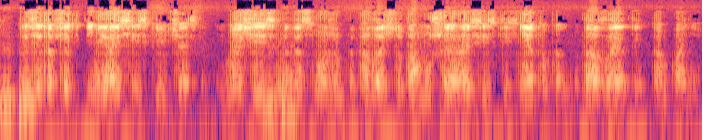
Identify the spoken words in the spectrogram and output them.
Uh-huh. То есть это все-таки не российский участник. Понимаешь, если uh-huh. мы сможем показать, что там ушей российских нету, как бы, да, за этой компанией,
